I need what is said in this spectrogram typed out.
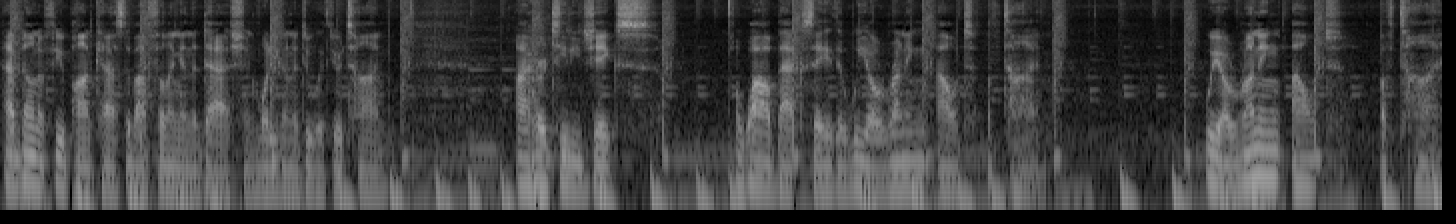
have done a few podcasts about filling in the dash and what are you going to do with your time. I heard TD Jakes a while back say that we are running out of time. We are running out of time.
